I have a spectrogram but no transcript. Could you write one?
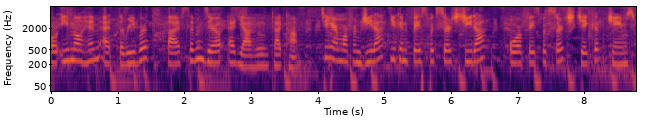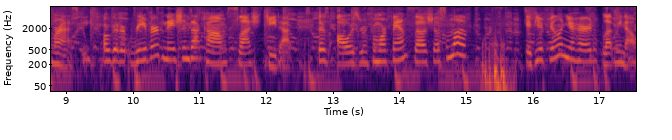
or email him at therebirth570 at yahoo.com. To hear more from GDOT, you can Facebook search GDOT or Facebook search Jacob James Moraski or go to reverbnation.com slash GDOT. There's always room for more fans, so show some love. If you're feeling you heard, let me know.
